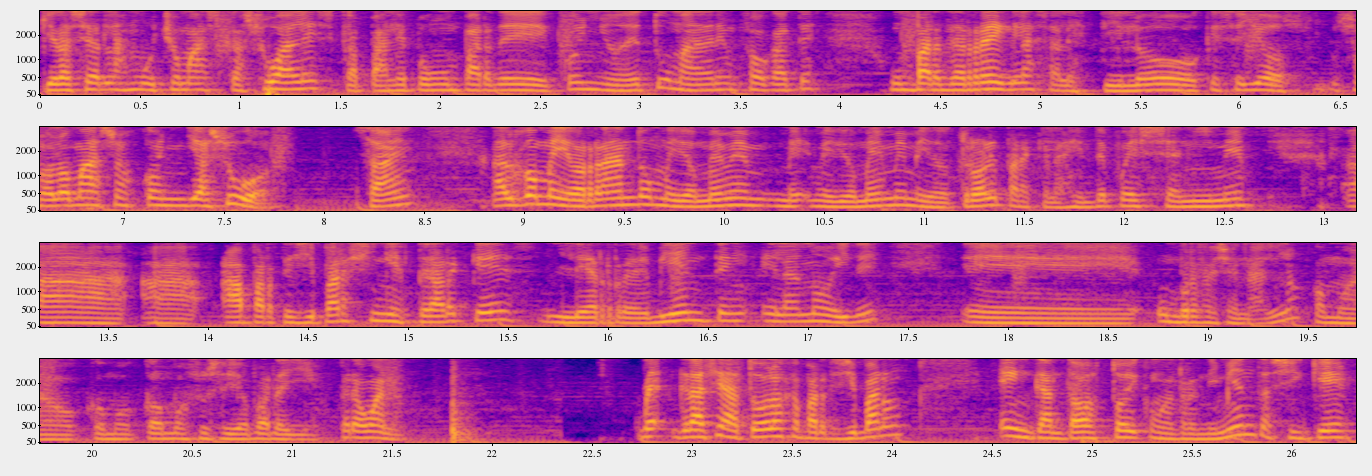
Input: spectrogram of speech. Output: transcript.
quiero hacerlas mucho más casuales. Capaz le pongo un par de coño de tu madre, enfócate, un par de reglas al estilo, qué sé yo, solo mazos con Yasuo. ¿Saben? Algo medio random, medio meme, medio meme, medio troll para que la gente pues se anime a, participar sin esperar que le revienten el anoide eh, un profesional, ¿no? Como, como, como sucedió por allí. Pero bueno, Gracias a todos los que participaron. Encantado estoy con el rendimiento. Así que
